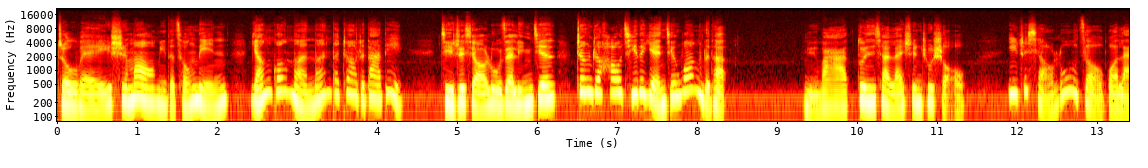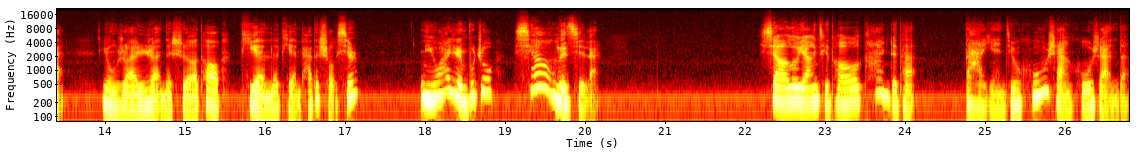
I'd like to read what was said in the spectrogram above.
周围是茂密的丛林，阳光暖暖的照着大地，几只小鹿在林间睁着好奇的眼睛望着她。女娲蹲下来，伸出手，一只小鹿走过来，用软软的舌头舔了舔她的手心儿。女娲忍不住笑了起来。小鹿仰起头看着她，大眼睛忽闪忽闪的。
